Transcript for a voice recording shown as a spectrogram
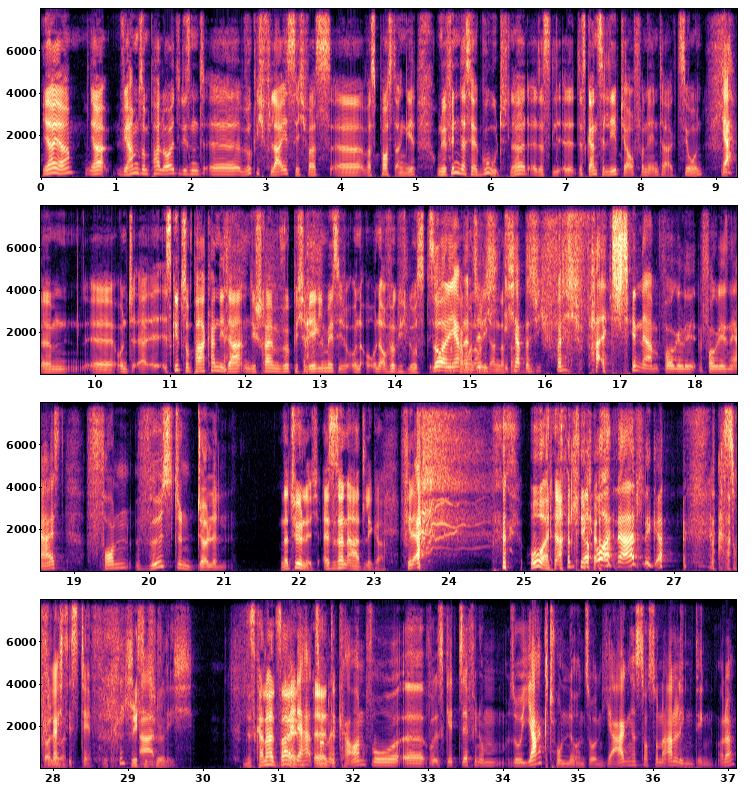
Ja, ja, ja. Wir haben so ein paar Leute, die sind äh, wirklich fleißig, was, äh, was Post angeht. Und wir finden das ja gut. Ne? Das, äh, das Ganze lebt ja auch von der Interaktion. Ja. Ähm, äh, und äh, es gibt so ein paar Kandidaten, die schreiben wirklich regelmäßig und, und auch wirklich lustig. So, und Also ich habe natürlich, ich habe natürlich völlig falsch den Namen vorgele vorgelesen. Er heißt von Wöstendöllen. Natürlich, es ist ein Adliger. Vielleicht. Oh, ein Adliger. Oh, ein Adliger. Achso, Gott, vielleicht Gott. ist der wirklich Richtig schön. adlig. Das kann halt sein. Weil der hat so Äh, einen Account, wo, äh, wo es geht sehr viel um so Jagdhunde und so. Und Jagen ist doch so ein adligen Ding, oder?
